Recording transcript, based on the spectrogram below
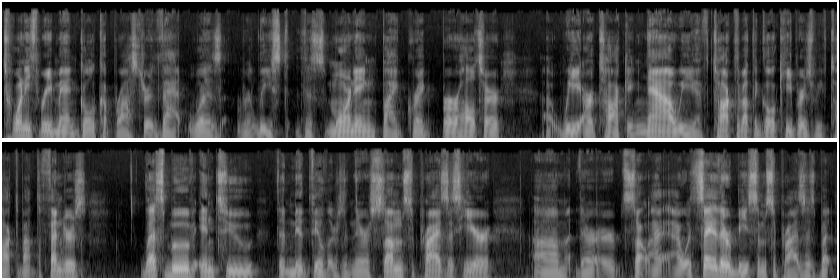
23 man Gold Cup roster that was released this morning by Greg Berhalter. Uh, we are talking now, we have talked about the goalkeepers, we've talked about defenders. Let's move into the midfielders, and there are some surprises here. Um, there are some, I, I would say there would be some surprises, but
